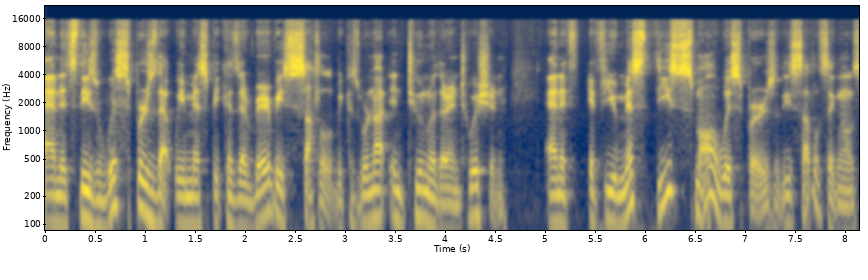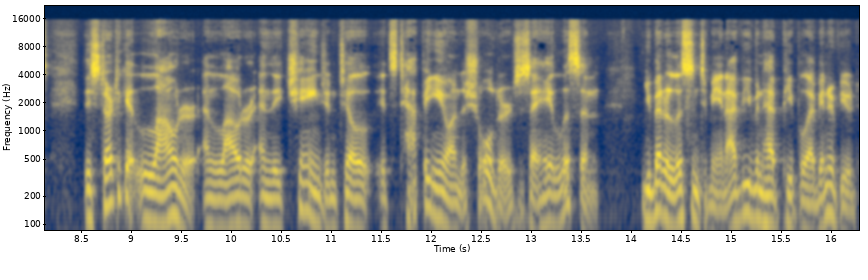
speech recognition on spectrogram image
And it's these whispers that we miss because they're very, very subtle because we're not in tune with our intuition. And if if you miss these small whispers or these subtle signals, they start to get louder and louder and they change until it's tapping you on the shoulder to say, hey, listen, you better listen to me. And I've even had people I've interviewed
